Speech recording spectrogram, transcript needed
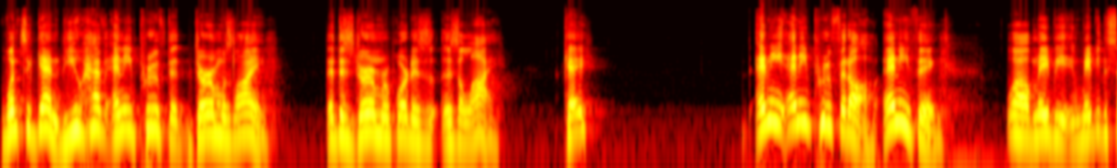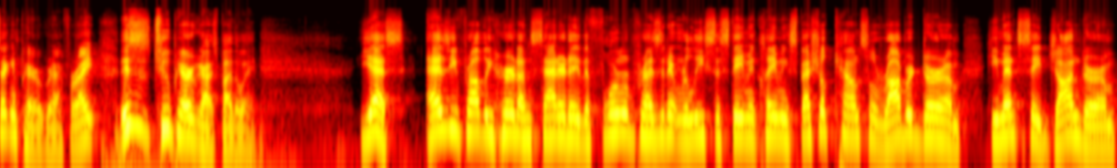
once again, do you have any proof that Durham was lying? That this Durham report is, is a lie? Okay? Any any proof at all? Anything? Well, maybe maybe the second paragraph, right? This is two paragraphs, by the way. Yes, as you probably heard on Saturday, the former president released a statement claiming special counsel Robert Durham, he meant to say John Durham,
